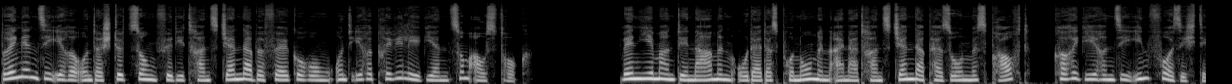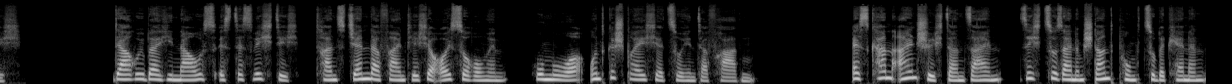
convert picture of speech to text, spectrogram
Bringen Sie Ihre Unterstützung für die Transgender-Bevölkerung und ihre Privilegien zum Ausdruck. Wenn jemand den Namen oder das Pronomen einer Transgender-Person missbraucht, korrigieren Sie ihn vorsichtig. Darüber hinaus ist es wichtig, transgenderfeindliche Äußerungen, Humor und Gespräche zu hinterfragen. Es kann einschüchternd sein, sich zu seinem Standpunkt zu bekennen,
